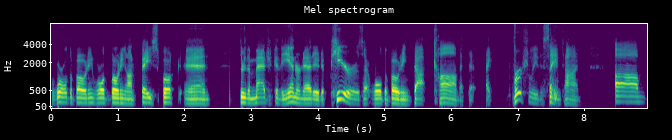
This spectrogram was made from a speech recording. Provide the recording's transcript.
World of Boating, World of Boating on Facebook, and through the magic of the internet, it appears at worldofboating.com at the, like virtually the same time. Um,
